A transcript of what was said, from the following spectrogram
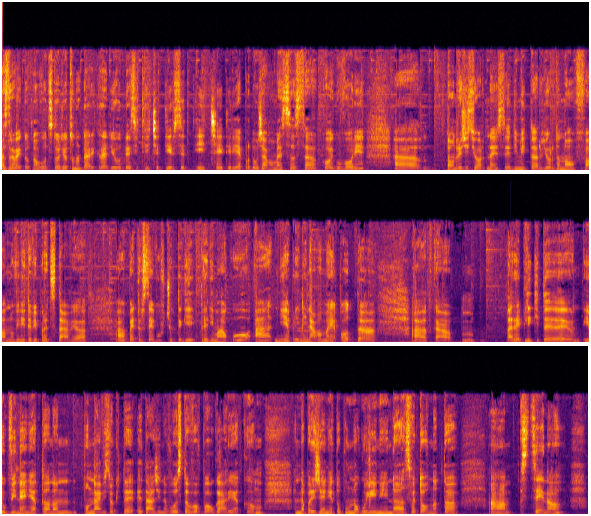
Здравейте отново от студиото на Дарик Радио 10.44. Продължаваме с а, Кой говори. А, тон режисьор днес е Димитър Юрданов. А, новините ви представя а, Петър Себов. Чухте ги преди малко. А ние преминаваме от а, а, така репликите и обвиненията на, по най-високите етажи на властта в България към напрежението по много линии на световната а, сцена.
